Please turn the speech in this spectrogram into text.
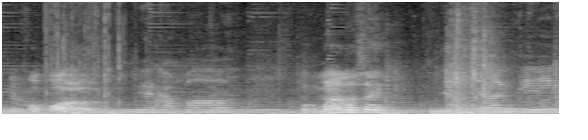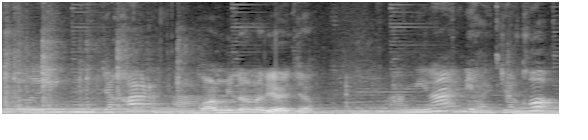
Ya kopol. Biar kapal mau ke mana sayang? jalan keliling-keliling Jakarta. Kok Amina nggak diajak? Amina diajak kok.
